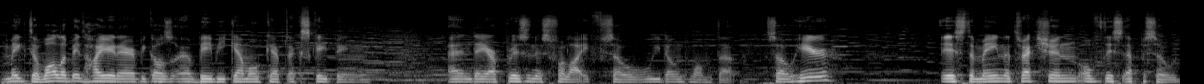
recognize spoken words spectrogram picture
make the wall a bit higher there because a baby camel kept escaping and they are prisoners for life, so we don't want that. So here is the main attraction of this episode.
